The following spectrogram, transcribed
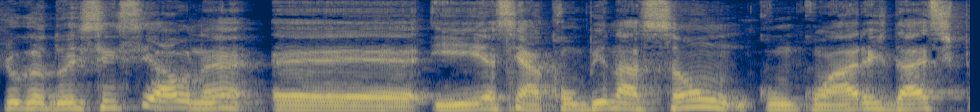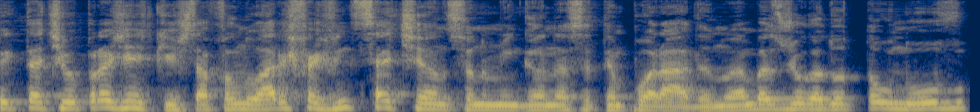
Jogador essencial, né? É, e assim, a combinação com, com Ares dá essa expectativa pra gente, que a gente tá falando do Ares faz 27 anos, se eu não me engano, nessa temporada. Não é mais um jogador tão novo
